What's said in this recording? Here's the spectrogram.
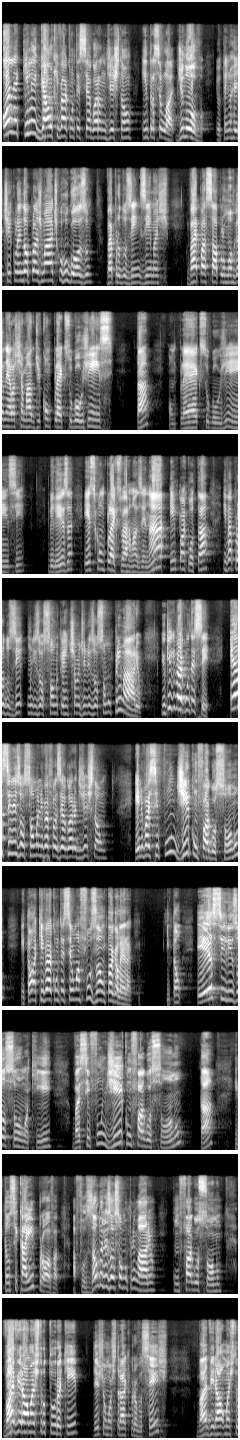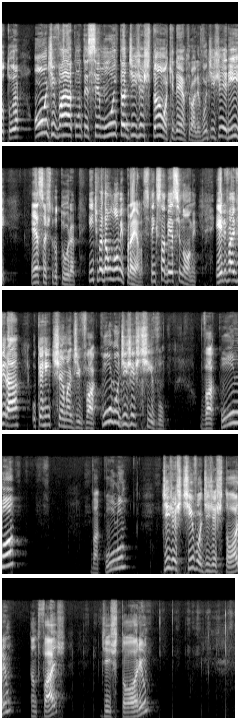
Olha que legal que vai acontecer agora na digestão intracelular. De novo, eu tenho retículo endoplasmático rugoso, vai produzir enzimas, vai passar por uma organela chamada de complexo golgiense, tá? Complexo golgiense, beleza? Esse complexo vai armazenar, empacotar e vai produzir um lisossomo que a gente chama de lisossomo primário. E o que, que vai acontecer? Esse lisossomo ele vai fazer agora a digestão. Ele vai se fundir com o fagossomo então aqui vai acontecer uma fusão, tá, galera? Então, esse lisossomo aqui vai se fundir com o fagossomo, tá? Então, se cair em prova a fusão do lisossomo primário com o fagossomo, vai virar uma estrutura aqui, deixa eu mostrar aqui para vocês, vai virar uma estrutura onde vai acontecer muita digestão aqui dentro. Olha, eu vou digerir essa estrutura. E a gente vai dar um nome para ela, você tem que saber esse nome. Ele vai virar o que a gente chama de vacúolo digestivo. Vacúolo, vacúolo digestivo ou digestório, tanto faz, digestório,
